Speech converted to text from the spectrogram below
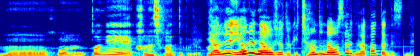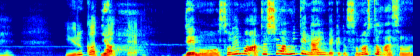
もう、ほんとね、悲しくなってくる。屋根、屋根直した時、ちゃんと直されてなかったんですね。緩かったって。でも、それも私は見てないんだけど、その人が、その、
